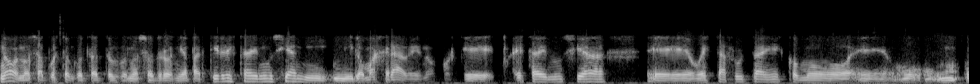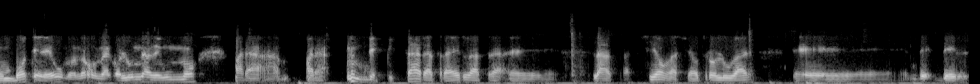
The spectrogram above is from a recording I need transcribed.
No, no se ha puesto en contacto con nosotros ni a partir de esta denuncia ni, ni lo más grave, ¿no? Porque esta denuncia eh, o esta ruta es como eh, un, bote de humo, ¿no? Una columna de humo para, para despistar, atraer la, eh, la atracción hacia otro lugar eh, de,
